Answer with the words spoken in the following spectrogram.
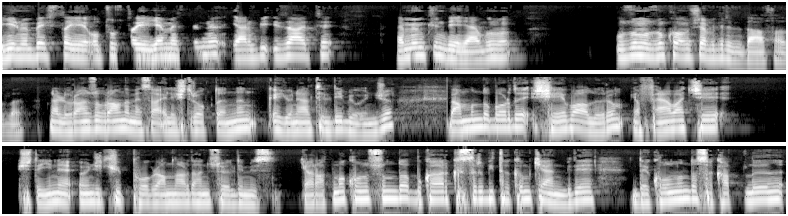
25 sayı 30 sayı yemesini yani bir izahati yani mümkün değil. Yani bunu uzun uzun konuşabiliriz daha fazla. Yani Lorenzo Brown da mesela eleştiri oklarının e, yöneltildiği bir oyuncu. Ben bunu da bu arada şeye bağlıyorum. Ya Fenerbahçe işte yine önceki programlarda hani söylediğimiz yaratma konusunda bu kadar kısır bir takımken bir de Dekol'un da sakatlığı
